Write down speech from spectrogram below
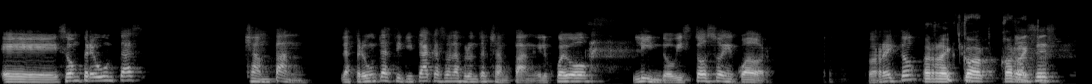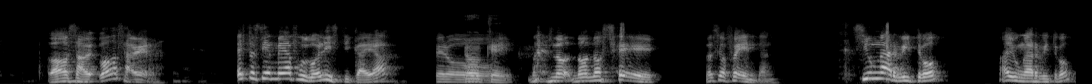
eh, son preguntas champán. Las preguntas tiquitacas son las preguntas champán. El juego lindo, vistoso en Ecuador. ¿Correcto? Correcto. Cor- correcto. Entonces, vamos a ver, vamos a ver. Esto sí es media futbolística, ¿ya? Pero no, no, no se, no se ofendan. Si un árbitro, hay un árbitro,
